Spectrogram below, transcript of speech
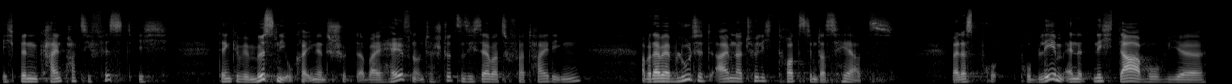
Ich bin kein Pazifist. Ich denke, wir müssen die Ukraine dabei helfen, unterstützen, sich selber zu verteidigen. Aber dabei blutet einem natürlich trotzdem das Herz, weil das Pro Problem endet nicht da, wo wir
